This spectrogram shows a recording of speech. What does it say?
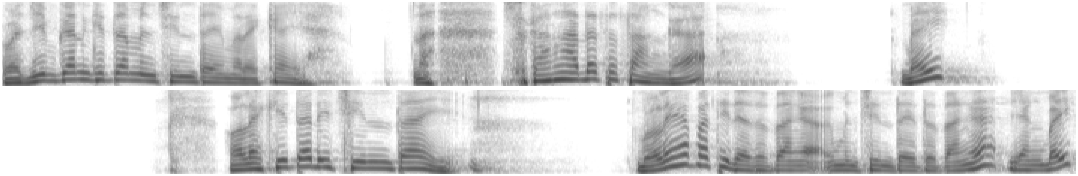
Wajib kan kita mencintai mereka ya. Nah, sekarang ada tetangga baik oleh kita dicintai. Boleh apa tidak tetangga mencintai tetangga yang baik?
